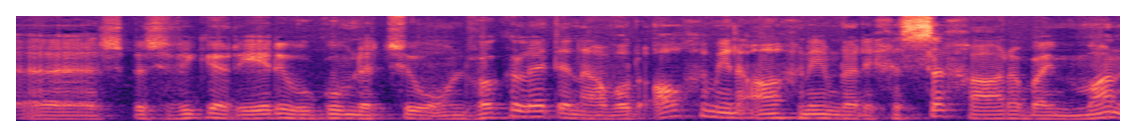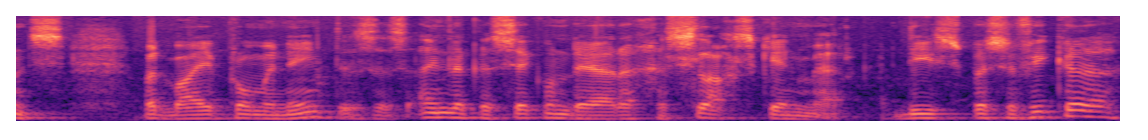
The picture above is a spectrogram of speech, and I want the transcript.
'n uh, spesifieke rede hoekom dit so ontwikkel het en daar word algemeen aangeneem dat die gesighare by mans wat baie prominent is is eintlik 'n sekondêre geslagskenmerk. Die spesifieke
